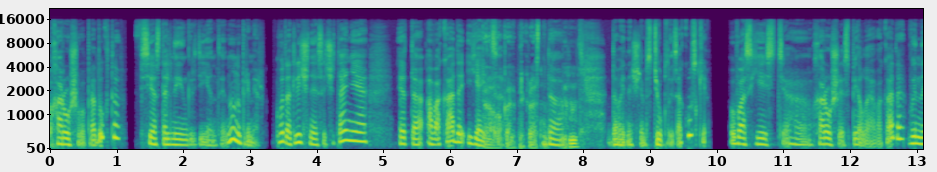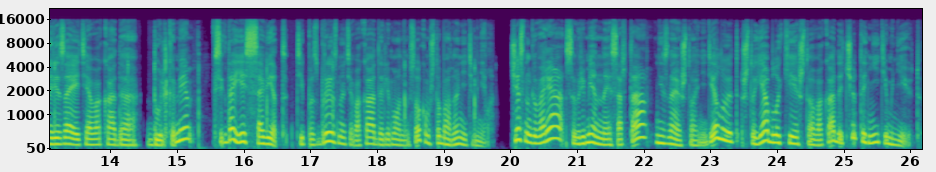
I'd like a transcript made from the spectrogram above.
хорошего продукта, все остальные ингредиенты. Ну, например, вот отличное сочетание – это авокадо и Да, яйца. авокадо прекрасно. Да. Мгм. Давай начнем с теплой закуски. У вас есть э, хорошее спелое авокадо. Вы нарезаете авокадо дольками. Всегда есть совет, типа сбрызнуть авокадо лимонным соком, чтобы оно не темнело. Честно говоря, современные сорта, не знаю, что они делают, что яблоки, что авокадо, что-то не темнеют.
